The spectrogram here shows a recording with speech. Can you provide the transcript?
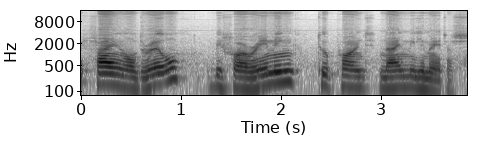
final drill before reaming 2.9 millimeters.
